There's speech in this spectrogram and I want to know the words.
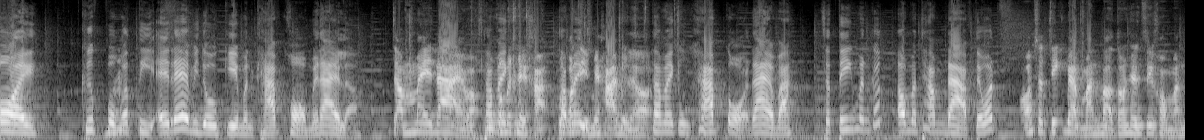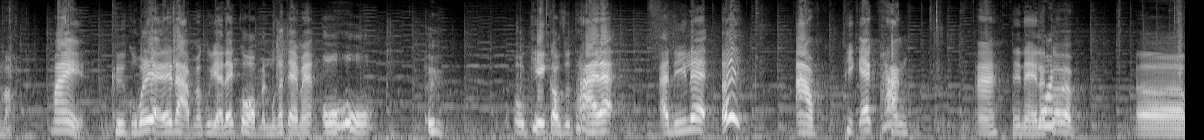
บอย คือปกติไอ้แร่วิดีโอเกมมันคราฟของไม่ได้เหรอจำไม่ได้วะทำกูไมก็ไม่เคยค้าปทำไมกติไม่ค้าอยู่แล้วทำไมกูคราฟเกาะได้วะสติ๊กมันก็เอามาทำดาบแต่ว่าอ๋อสติ๊กแบบมันเปล่าต้องใช้สติ๊กของมันเปล่าไม่คือกูไม่ได้อยากได้ดาบมันกูอยากได้เกาะมันมึงเข้าใจไหมโอ้โหเออ โอเคกล่องสุดท้ายแล้ว อันนี้เลยเอ้ย อ้าวพิกแอคพัง อะไหนๆแล้วก็แบบ เอ่อ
